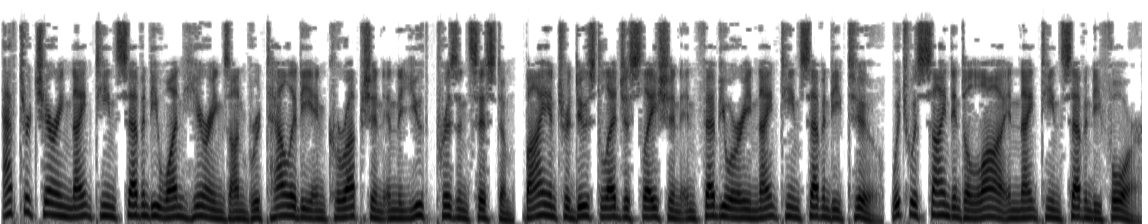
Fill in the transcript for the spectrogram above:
After chairing 1971 hearings on brutality and corruption in the youth prison system, Bayh introduced legislation in February 1972, which was signed into law in 1974.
